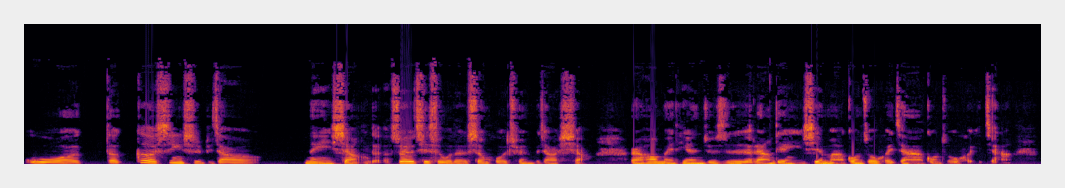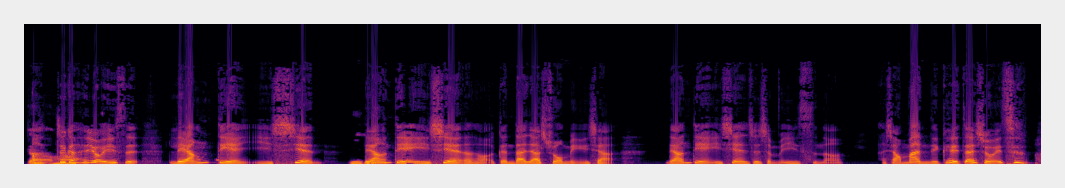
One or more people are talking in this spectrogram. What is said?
我。的个性是比较内向的，所以其实我的生活圈比较小。然后每天就是两点一线嘛，工作回家，工作回家。啊，这个很有意思，两点一线，两点一线啊，跟大家说明一下，两点一线是什么意思呢？小曼，你可以再说一次吗？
